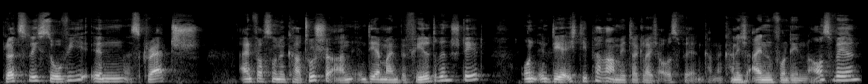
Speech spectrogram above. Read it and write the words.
plötzlich so wie in Scratch einfach so eine Kartusche an, in der mein Befehl drin steht und in der ich die Parameter gleich auswählen kann. Dann kann ich einen von denen auswählen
